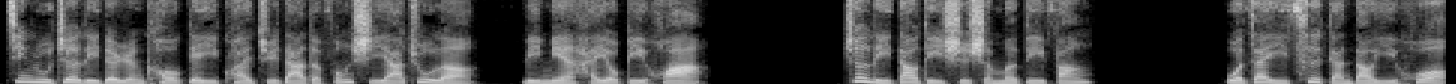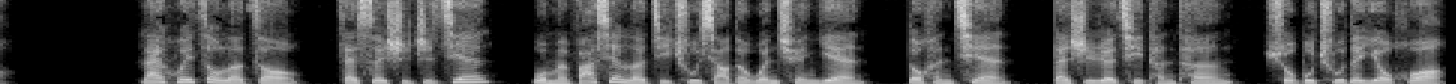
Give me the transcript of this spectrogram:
进入这里的人口给一块巨大的风石压住了，里面还有壁画。这里到底是什么地方？我再一次感到疑惑。来回走了走，在碎石之间，我们发现了几处小的温泉眼，都很浅，但是热气腾腾，说不出的诱惑。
